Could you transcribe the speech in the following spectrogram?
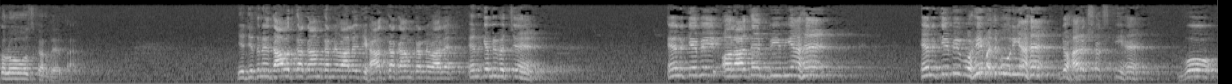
کلوز کر دیتا ہے۔ یہ جتنے دعوت کا کام کرنے والے، جہاد کا کام کرنے والے، ان کے بھی بچے ہیں۔ ان کے بھی اولادیں، بیویاں ہیں۔ ان کی بھی وہی مجبوریاں ہیں جو ہر ایک شخص کی ہیں۔ وہ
